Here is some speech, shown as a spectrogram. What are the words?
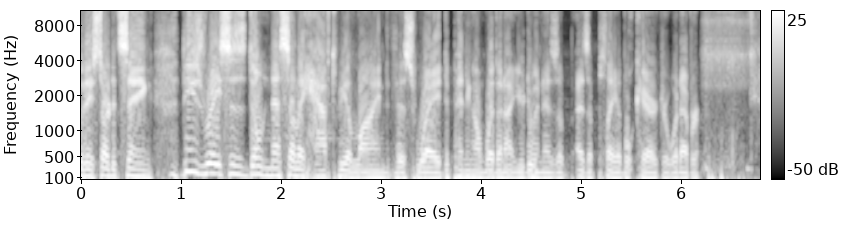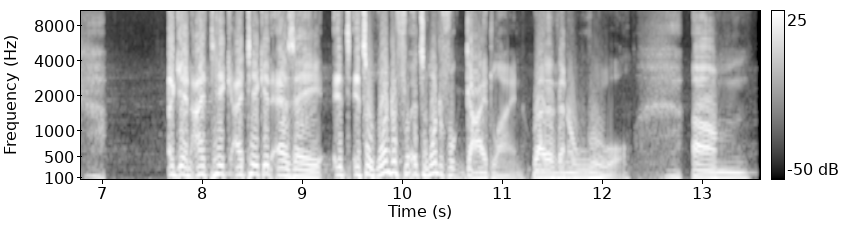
where they started saying these races don't necessarily have to be aligned this way, depending on whether or not you're doing as a as a playable character, whatever again, I take I take it as a it's it's a wonderful it's a wonderful guideline rather than a rule. Um,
